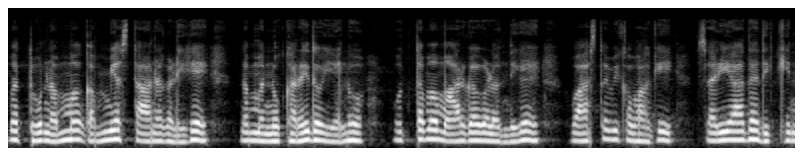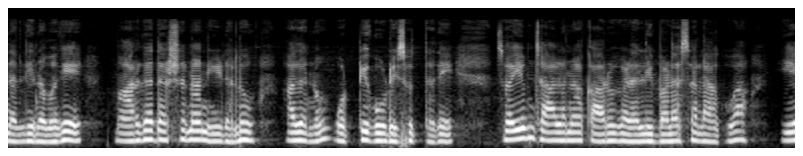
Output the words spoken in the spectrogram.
ಮತ್ತು ನಮ್ಮ ಗಮ್ಯಸ್ಥಾನಗಳಿಗೆ ನಮ್ಮನ್ನು ಕರೆದೊಯ್ಯಲು ಉತ್ತಮ ಮಾರ್ಗಗಳೊಂದಿಗೆ ವಾಸ್ತವಿಕವಾಗಿ ಸರಿಯಾದ ದಿಕ್ಕಿನಲ್ಲಿ ನಮಗೆ ಮಾರ್ಗದರ್ಶನ ನೀಡಲು ಅದನ್ನು ಒಟ್ಟುಗೂಡಿಸುತ್ತದೆ. ಸ್ವಯಂ ಚಾಲನಾ ಕಾರುಗಳಲ್ಲಿ ಬಳಸಲಾಗುವ ಎ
